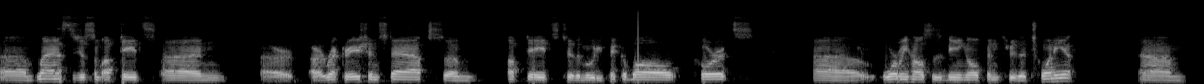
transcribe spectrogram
um, last is just some updates on our, our recreation staff, some updates to the Moody pickleball courts. Uh, warming house is being open through the 20th. Um,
